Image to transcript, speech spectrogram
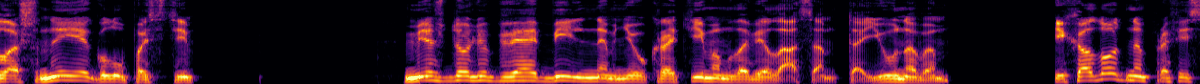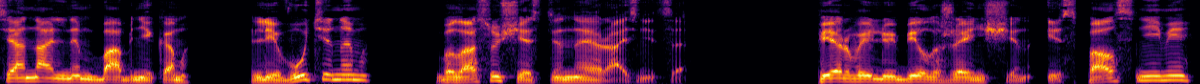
Сплошные глупости. Между любвеобильным неукротимым лавеласом Таюновым и холодным профессиональным бабником Левутиным была существенная разница. Первый любил женщин и спал с ними,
